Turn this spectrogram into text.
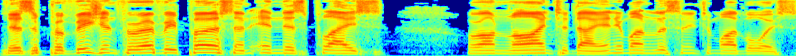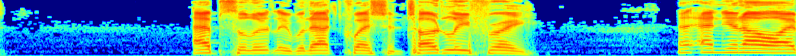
There's a provision for every person in this place or online today. Anyone listening to my voice? Absolutely, without question, totally free. And, and, you know, I,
